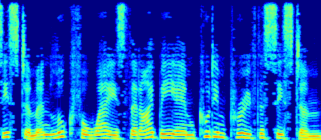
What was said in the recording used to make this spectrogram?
system and look for ways that IBM could improve the system.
